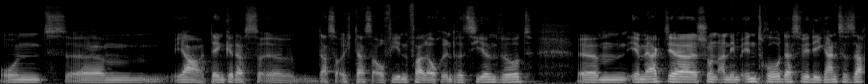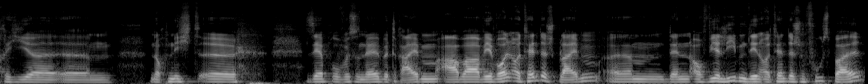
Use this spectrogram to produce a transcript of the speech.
Und ähm, ja, denke, dass, äh, dass euch das auf jeden Fall auch interessieren wird. Ähm, ihr merkt ja schon an dem Intro, dass wir die ganze Sache hier ähm, noch nicht äh, sehr professionell betreiben, aber wir wollen authentisch bleiben, ähm, denn auch wir lieben den authentischen Fußball.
